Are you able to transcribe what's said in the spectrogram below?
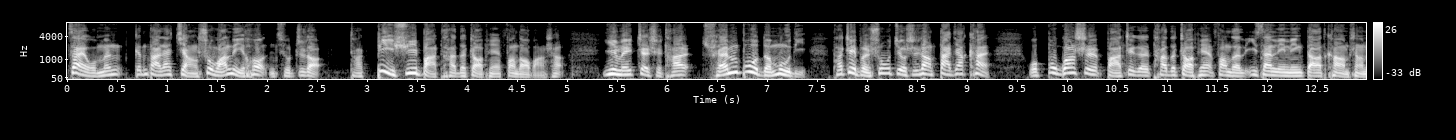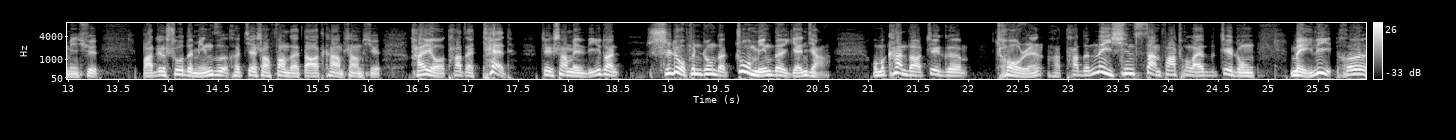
在我们跟大家讲述完了以后，你就知道他必须把他的照片放到网上，因为这是他全部的目的。他这本书就是让大家看，我不光是把这个他的照片放在一三零零 dot com 上面去，把这个书的名字和介绍放在 dot com 上面去，还有他在 TED 这个上面的一段十六分钟的著名的演讲，我们看到这个。丑人哈，他的内心散发出来的这种美丽和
